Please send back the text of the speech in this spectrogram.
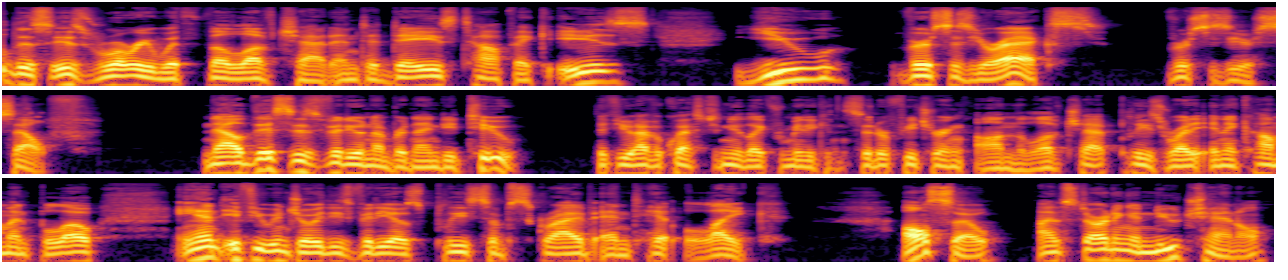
this is Rory with the Love Chat, and today's topic is you versus your ex versus yourself. Now, this is video number 92. If you have a question you'd like for me to consider featuring on the Love Chat, please write it in a comment below. And if you enjoy these videos, please subscribe and hit like. Also, I'm starting a new channel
